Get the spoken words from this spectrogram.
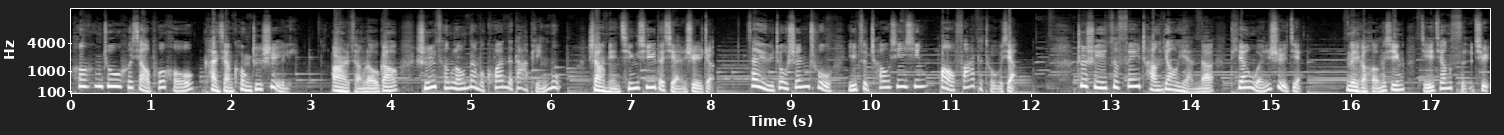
哼哼猪和小泼猴看向控制室里，二层楼高、十层楼那么宽的大屏幕，上面清晰地显示着。在宇宙深处，一次超新星爆发的图像。这是一次非常耀眼的天文事件。那个恒星即将死去，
